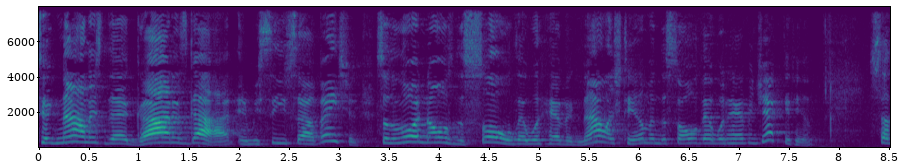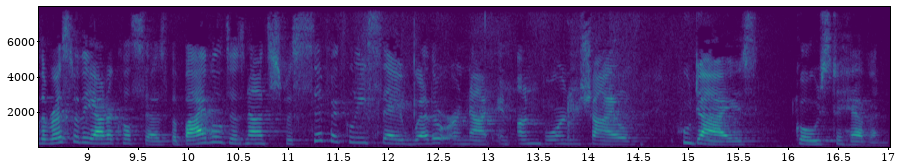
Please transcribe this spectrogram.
to acknowledge that God is God and receive salvation. So the Lord knows the soul that would have acknowledged him and the soul that would have rejected him. So the rest of the article says the Bible does not specifically say whether or not an unborn child who dies goes to heaven.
